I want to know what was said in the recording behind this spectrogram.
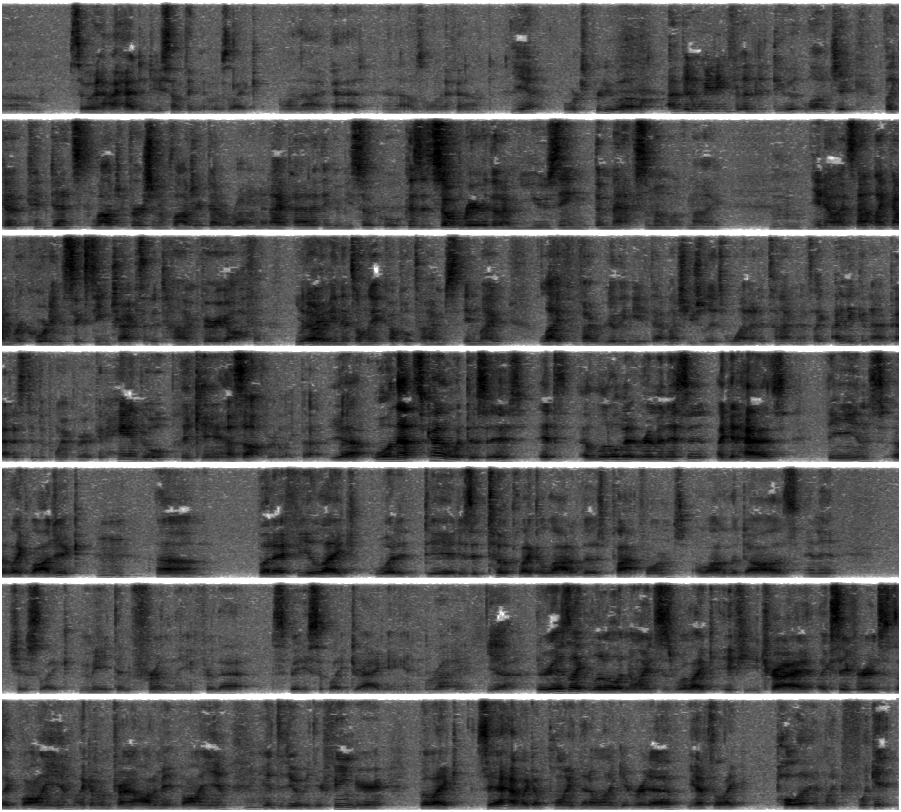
Um, so it, I had to do something that was like on the iPad, and that was the one I found. Yeah. It works pretty well. I've been waiting for them to do a Logic, like a condensed Logic version of Logic that'll run on an iPad. I think it'd be so cool because it's so rare that I'm using the maximum of my. Mm-hmm. You know, it's not like I'm recording 16 tracks at a time very often. You know what I mean? That's only a couple times in my life if I really need it that much. Usually it's one at a time. And it's like, I think an iPad is to the point where it could handle They can. a software like that. Yeah, well, and that's kind of what this is. It's a little bit reminiscent. Like it has themes of like Logic, hmm um, but I feel like what it did is it took like a lot of those platforms, a lot of the DAWs, and it just like made them friendly for that space of like dragging. And Right. Yeah. there is like little annoyances where like if you try, like say for instance like volume, like if I'm trying to automate volume, Mhm. you have to do it with your finger. But like, say I have like a point that I want to get rid of, you have to like pull it and like flick it,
